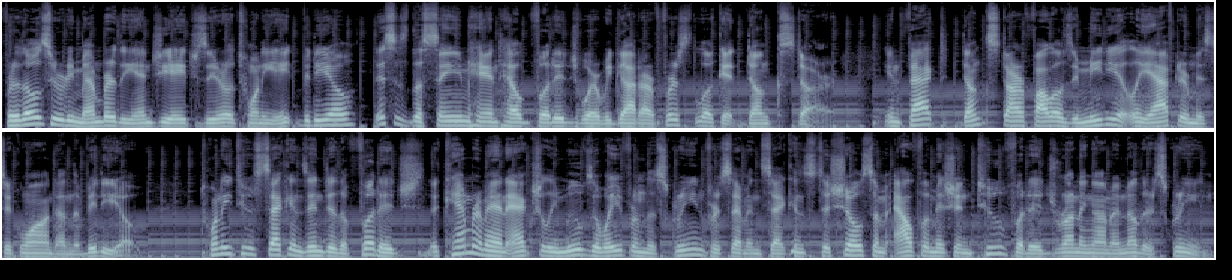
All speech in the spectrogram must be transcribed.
For those who remember the NGH 028 video, this is the same handheld footage where we got our first look at Dunkstar. In fact, Dunkstar follows immediately after Mystic Wand on the video. 22 seconds into the footage, the cameraman actually moves away from the screen for 7 seconds to show some Alpha Mission 2 footage running on another screen.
